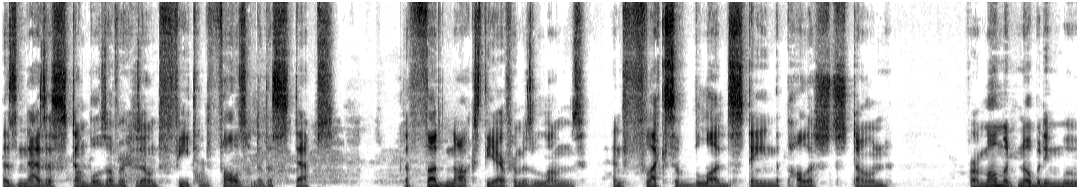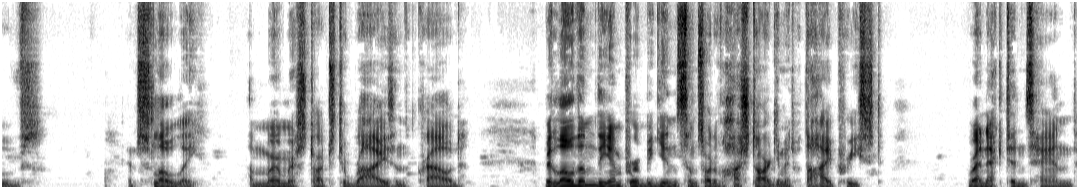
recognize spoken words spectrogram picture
as Nasus stumbles over his own feet and falls onto the steps. The thud knocks the air from his lungs, and flecks of blood stain the polished stone. For a moment, nobody moves, and slowly, a murmur starts to rise in the crowd. Below them, the Emperor begins some sort of hushed argument with the High Priest. Renekton's hand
